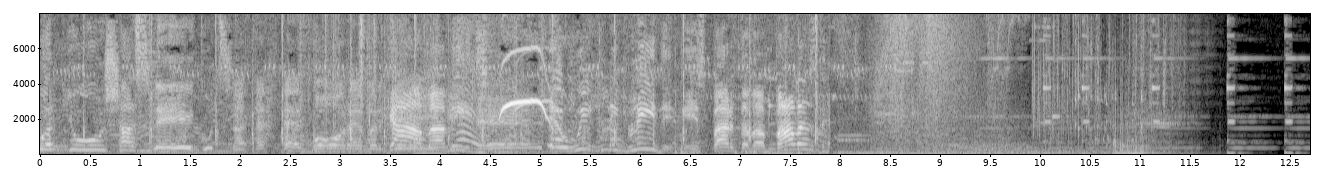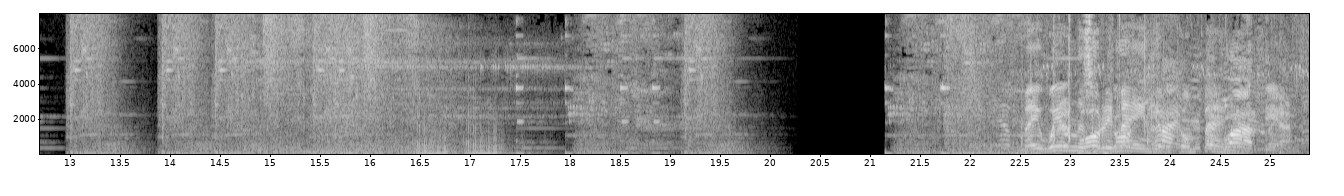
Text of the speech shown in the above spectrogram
Onward you shall slay, good sir, forever. Come, take amici. A weekly bleeding is part of a balanced... May wellness remain your crime with the companion. Guardia.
